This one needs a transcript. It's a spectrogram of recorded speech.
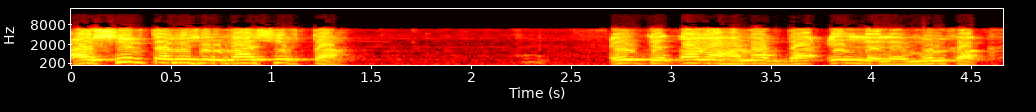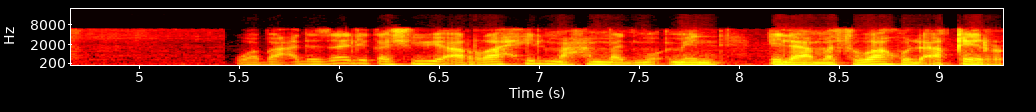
سميتة الشفتة مش الما شفتة انت هناك ده إلا لملكك. وبعد ذلك شيع الراحل محمد مؤمن إلى مثواه الأقير.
